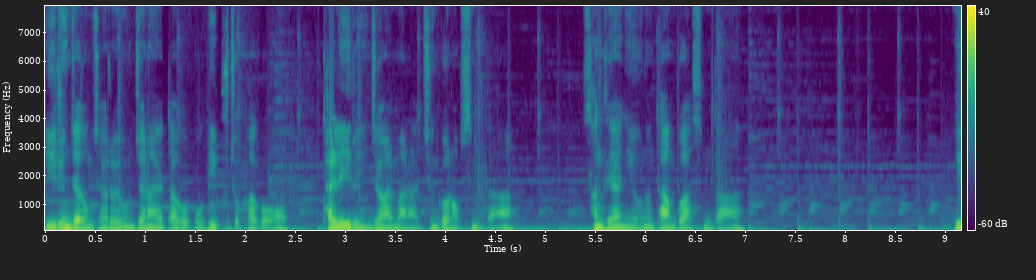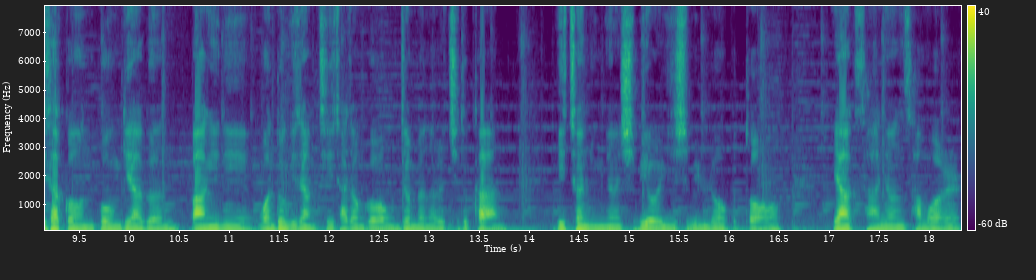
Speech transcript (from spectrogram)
이륜 자동차를 운전하였다고 보기 부족하고 달리 이를 인정할 만한 증거는 없습니다. 상세한 이유는 다음과 같습니다. 이 사건 보험계약은 망인이 원동기장치 자전거 운전면허를 취득한 2006년 12월 20일로부터 약 4년 3월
